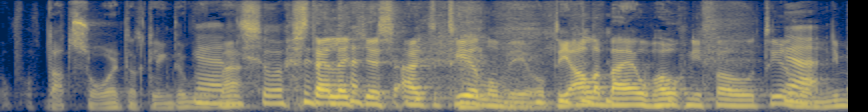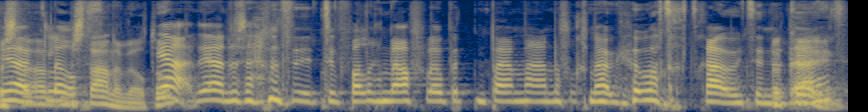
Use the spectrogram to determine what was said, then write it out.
of, of dat soort, dat klinkt ook ja, niet, die maar soort. stelletjes uit de triathlonwereld, die allebei op hoog niveau triathlon, Ja, die ja, bestaan, er wel, toch? Ja, ja, er zijn toevallig in de afgelopen een paar maanden volgens mij ook heel wat getrouwd, inderdaad.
